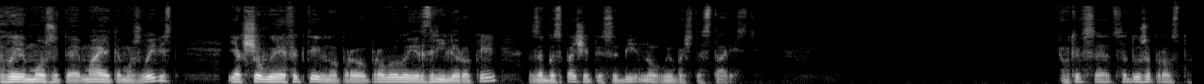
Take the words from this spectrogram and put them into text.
ви можете, маєте можливість, якщо ви ефективно провели зрілі роки, забезпечити собі, ну, вибачте, старість. От і все, це дуже просто.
